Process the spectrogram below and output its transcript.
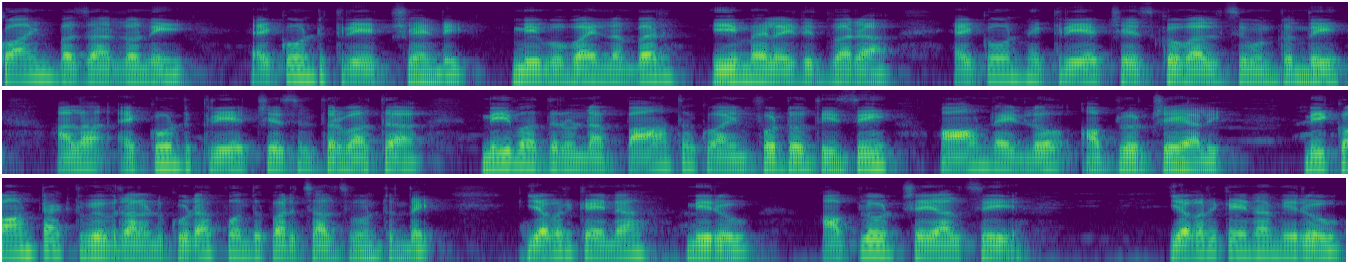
కాయిన్ బజార్లోని అకౌంట్ క్రియేట్ చేయండి. మీ మొబైల్ నంబర్ ఈమెయిల్ ఐడి ద్వారా అకౌంట్ని క్రియేట్ చేసుకోవాల్సి ఉంటుంది. అలా అకౌంట్ క్రియేట్ చేసిన తర్వాత మీ వద్దనున్న పాత కాయిన్ ఫోటో తీసి ఆన్లైన్లో అప్లోడ్ చేయాలి. మీ కాంటాక్ట్ వివరాలను కూడా పొందుపరచాల్సి ఉంటుంది. ఎవరికైనా మీరు అప్లోడ్ చేయాల్సి ఎవరికైనా మీరు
